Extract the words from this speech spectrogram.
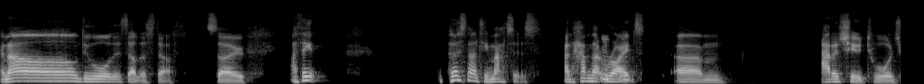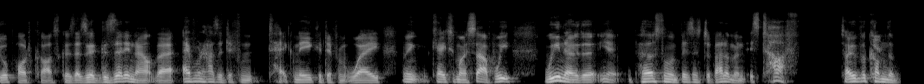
and I'll do all this other stuff. So I think personality matters, and having that mm-hmm. right um, attitude towards your podcast because there's a gazillion out there. Everyone has a different technique a different way. I mean kate and myself we we know that you know personal and business development is tough to overcome the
